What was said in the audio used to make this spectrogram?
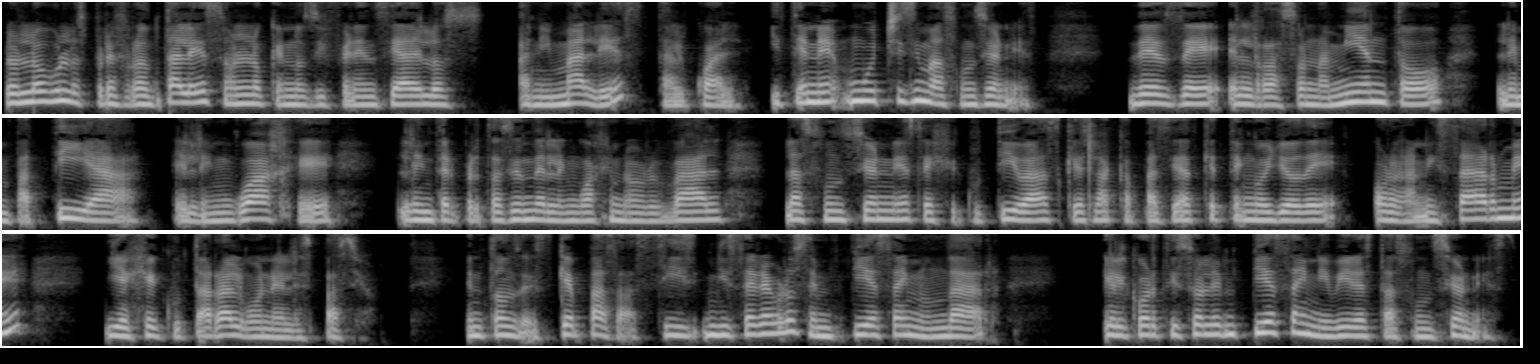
Los lóbulos prefrontales son lo que nos diferencia de los animales, tal cual, y tiene muchísimas funciones, desde el razonamiento, la empatía, el lenguaje, la interpretación del lenguaje no verbal, las funciones ejecutivas, que es la capacidad que tengo yo de organizarme y ejecutar algo en el espacio. Entonces, ¿qué pasa? Si mi cerebro se empieza a inundar, el cortisol empieza a inhibir estas funciones.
